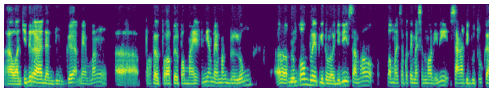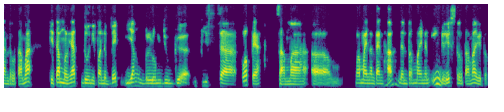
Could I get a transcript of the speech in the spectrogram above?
rawan cedera dan juga memang uh, profil-profil pemain yang memang belum uh, belum komplit gitu loh. Jadi somehow pemain seperti Mason Mount ini sangat dibutuhkan terutama kita melihat Donny van de Beek yang belum juga bisa klop ya sama um, permainan Ten Hag dan permainan Inggris terutama gitu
